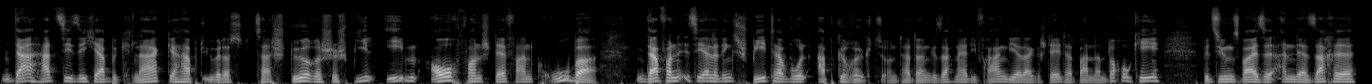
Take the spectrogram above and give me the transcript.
Da hat sie sich ja beklagt gehabt über das zerstörerische Spiel, eben auch von Stefan Gruber. Davon ist sie allerdings später wohl abgerückt und hat dann gesagt, naja, die Fragen, die er da gestellt hat, waren dann doch okay, beziehungsweise an der Sache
